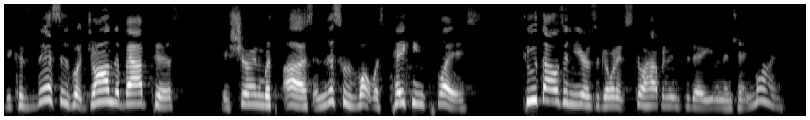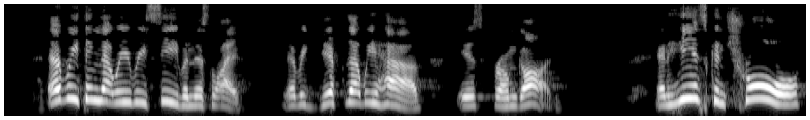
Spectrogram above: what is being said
Because this is what John the Baptist is sharing with us, and this was what was taking place 2,000 years ago, and it's still happening today, even in Chiang Mai. Everything that we receive in this life, every gift that we have, is from God. And He is control,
